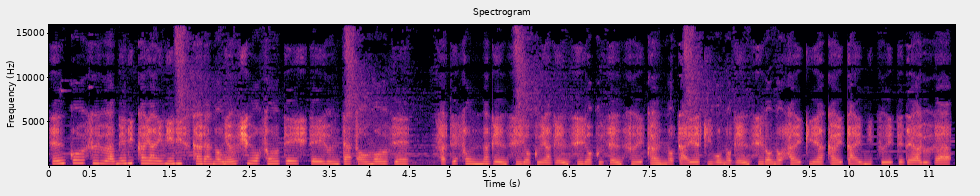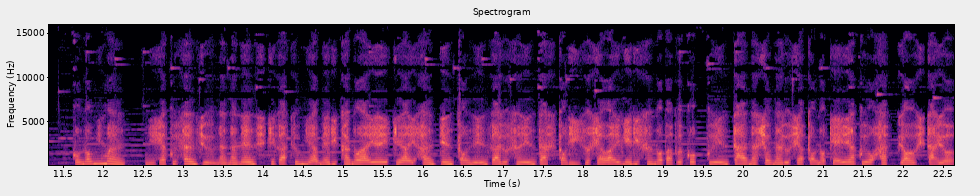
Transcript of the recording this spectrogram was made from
先行するアメリカやイギリスからの入手を想定しているんだと思うぜ。さてそんな原子力や原子力潜水艦の退役後の原子炉の廃棄や解体についてであるが、この2万237年7月にアメリカの IHI ハンティントン・インガルス・インダストリーズ社はイギリスのバブコック・インターナショナル社との契約を発表したよ。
